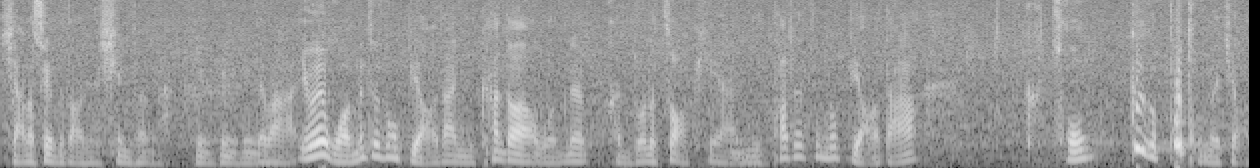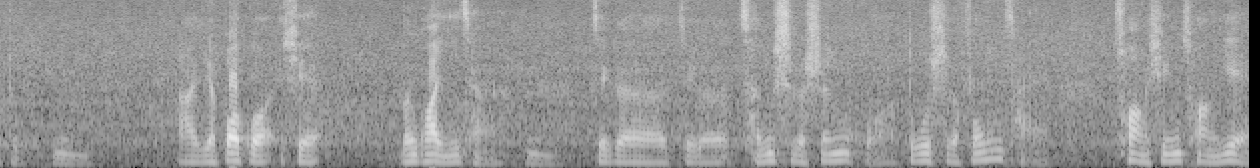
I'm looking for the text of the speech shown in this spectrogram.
想了睡不着就兴奋了，对吧？因为我们这种表达，你看到我们的很多的照片啊，你他的这种表达，从各个不同的角度，嗯，啊，也包括一些。文化遗产，嗯，这个这个城市的生活、都市的风采、创新创业，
